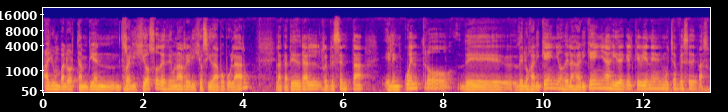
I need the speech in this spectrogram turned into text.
hay un valor también religioso desde una religiosidad popular. La catedral representa el encuentro de, los ariqueños, de las ariqueñas y de aquel que viene muchas veces de paso.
